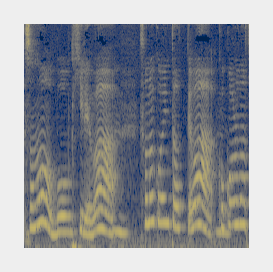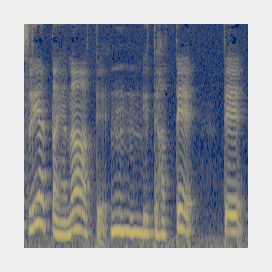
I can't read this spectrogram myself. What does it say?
その棒切れは、うん。その子にとっては心の杖やったんやなってうん言ってはって、で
